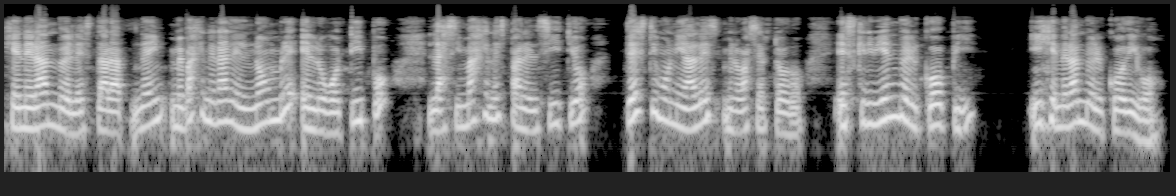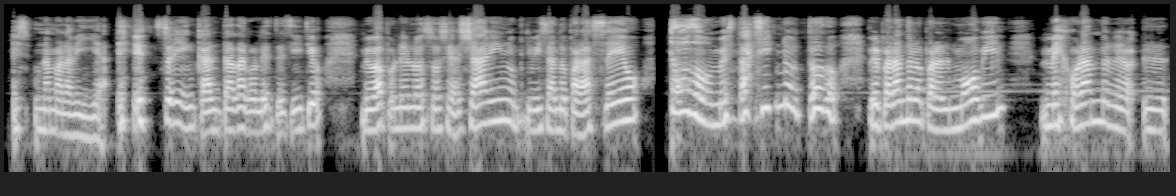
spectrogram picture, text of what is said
generando el startup name, me va a generar el nombre, el logotipo, las imágenes para el sitio, testimoniales, me lo va a hacer todo, escribiendo el copy y generando el código. Es una maravilla. Estoy encantada con este sitio. Me va a poner los social sharing, optimizando para SEO. Todo, me está haciendo todo. Preparándolo para el móvil, mejorando el,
